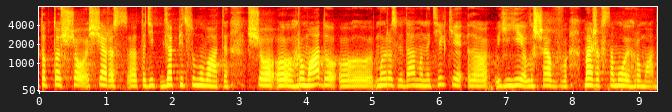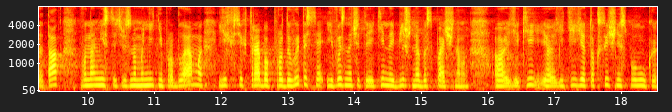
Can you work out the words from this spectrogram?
Тобто, що ще раз е, тоді для підсумувати, що е, громаду е, ми розглядаємо не тільки її лише в межах самої громади, так вона містить різноманітні проблеми. Їх всіх треба продивитися і визначити, які найбільш небезпечними, які, які є токсичні сполуки,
